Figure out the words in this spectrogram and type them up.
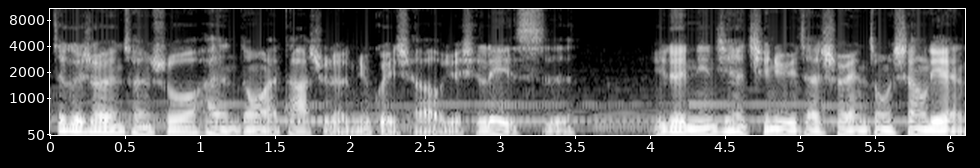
这个校园传说和东海大学的女鬼桥有些类似，一对年轻的情侣在校园中相恋，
